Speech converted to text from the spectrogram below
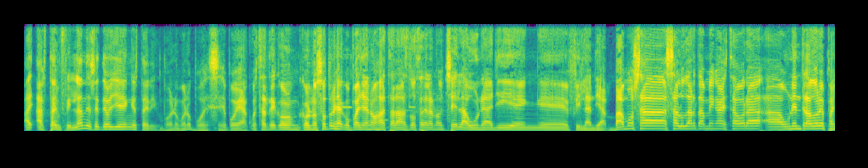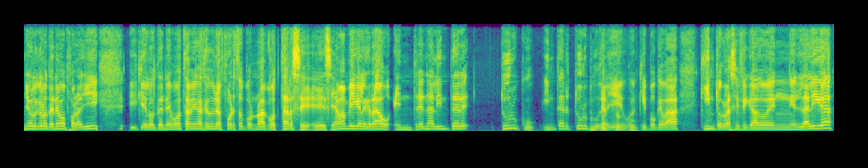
hay- hasta en Finlandia se te oye en estéreo. Bueno, bueno, pues, eh, pues acuéstate con, con nosotros y acompáñanos hasta las 12 de la noche, la una allí en eh, Finlandia. Vamos a saludar también a esta hora a un entrador español que lo tenemos por allí y que lo tenemos también haciendo un esfuerzo por no acostarse. Eh, se llama Miguel Grau, entrena al Inter Turku, Inter Turku, de Inter allí, Turku. un equipo que va quinto clasificado en, en la liga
